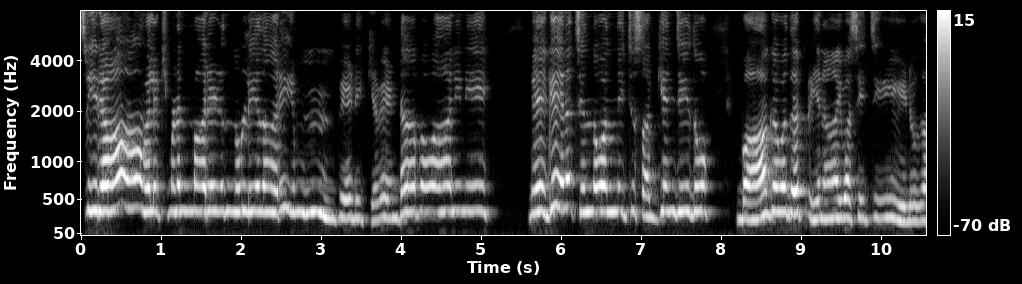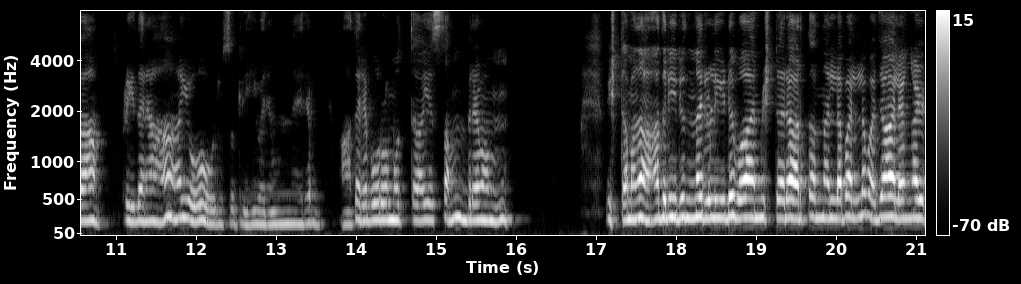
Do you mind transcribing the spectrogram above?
ശ്രീരാമലക്ഷ്മണന്മാരെഴുന്നുള്ളിയതാരെയും പേടിക്ക വേണ്ട ഭവാനിനെ. വേഗേന ചെന്ന് വന്നിച്ചു സഖ്യം ചെയ്തു. ഭാഗവത പ്രിയനായി വസിച്ചിടുക. പ്രീതനായോരു സുഗ്രീവനും നേരം. ആദരപൂർവമൊത്തായ സംഭ്രമം. ഇഷ്ടമനാദരിരുന്നരുളിയിടുവാൻ ഇഷ്ടരാർത്ഥം നല്ല പല്ലവജാലങ്ങൾ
